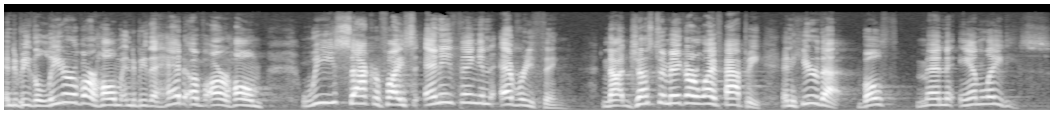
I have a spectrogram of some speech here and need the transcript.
And to be the leader of our home and to be the head of our home, we sacrifice anything and everything, not just to make our wife happy. And hear that, both men and ladies.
